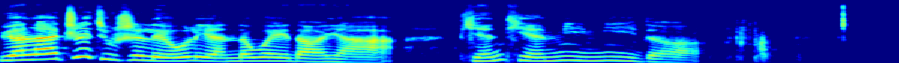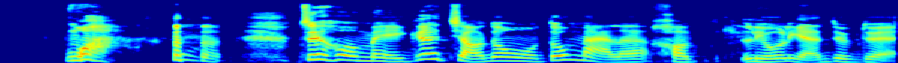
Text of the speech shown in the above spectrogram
原来这就是榴莲的味道呀，甜甜蜜蜜的。哇，最后每个小动物都买了好榴莲，对不对？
